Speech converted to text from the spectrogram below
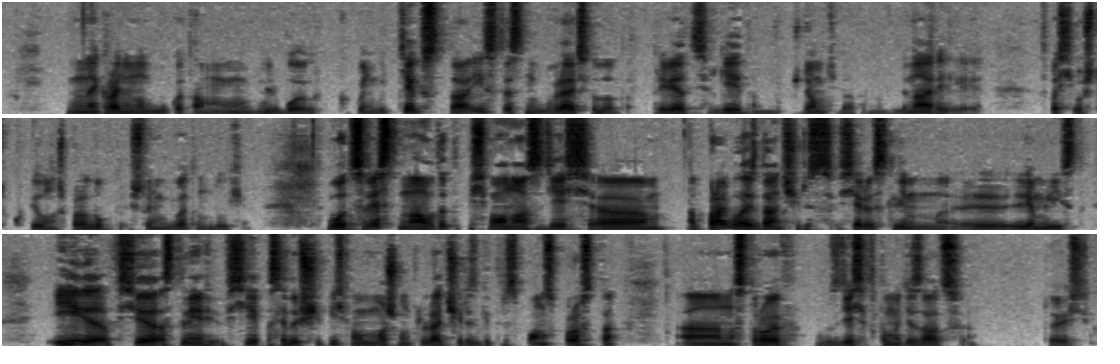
на экране ноутбука там любой какой-нибудь текст, да, и, соответственно, добавляете туда «Привет, Сергей, там, ждем тебя там, на вебинаре» или «Спасибо, что купил наш продукт» или что-нибудь в этом духе. Вот, соответственно, вот это письмо у нас здесь э, отправилось, да, через сервис Lemlist. И все остальные, все последующие письма мы можем отправлять через GetResponse, просто а, настроив вот здесь автоматизацию. То есть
